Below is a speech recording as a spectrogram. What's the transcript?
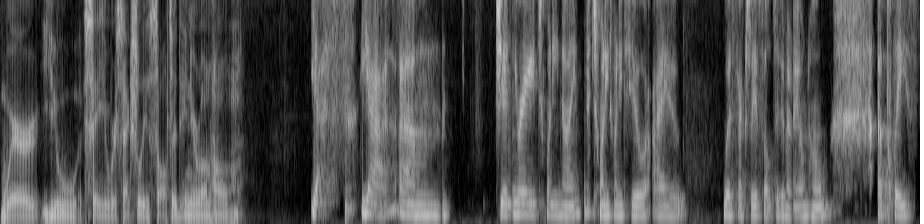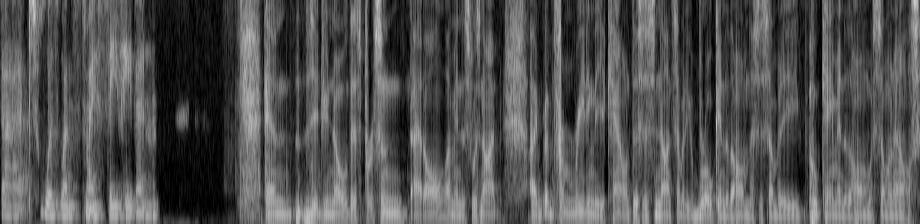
where you say you were sexually assaulted in your own home. Yes. Yeah. Um, January 29th, 2022, I was sexually assaulted in my own home, a place that was once my safe haven. And did you know this person at all? I mean, this was not, I, from reading the account, this is not somebody who broke into the home. This is somebody who came into the home with someone else.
